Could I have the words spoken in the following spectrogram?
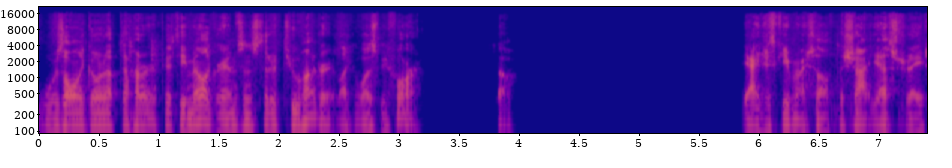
was only going up to 150 milligrams instead of 200 like it was before. Yeah, I just gave myself the shot yesterday.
